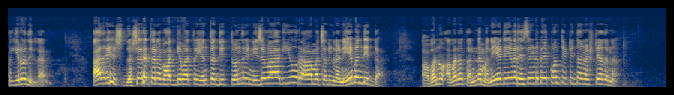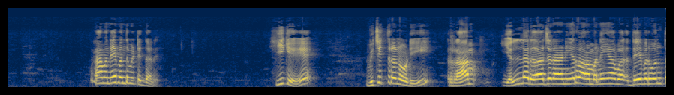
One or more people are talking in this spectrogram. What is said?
ಇರೋದಿಲ್ಲ. ಆದರೆ ದಶರಥನ ಭಾಗ್ಯ ಮಾತ್ರ ಎಂಥದ್ದಿತ್ತು ಅಂದರೆ ನಿಜವಾಗಿಯೂ ರಾಮಚಂದ್ರನೇ ಬಂದಿದ್ದ. ಅವನು ಅವನ ತನ್ನ ಮನೆಯ ದೇವರ ಹೆಸರಿಡಬೇಕು ಅಂತ ಇಟ್ಟಿದ್ದಾನಷ್ಟೇ ಅದನ್ನ. ರಾಮನೇ ಬಂದು ಬಿಟ್ಟಿದ್ದಾನೆ ಹೀಗೆ ವಿಚಿತ್ರ ನೋಡಿ ರಾಮ್ ಎಲ್ಲ ರಾಜರಾಣಿಯರು ಆ ಮನೆಯ ದೇವರು ಅಂತ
